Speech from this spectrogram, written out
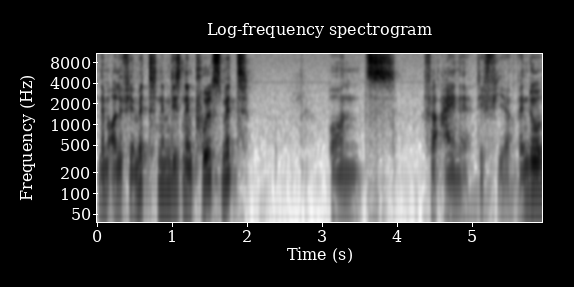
nimm alle vier mit, nimm diesen Impuls mit und vereine die vier. Wenn du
